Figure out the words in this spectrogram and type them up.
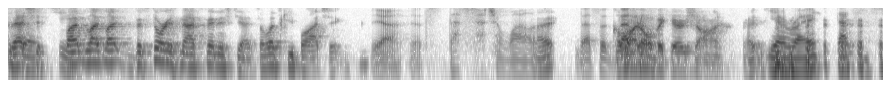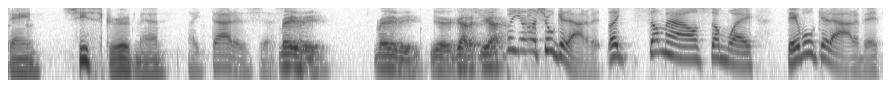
That Yeah, shit, gee. but like, like, the story's not finished yet, so let's keep watching. yeah, that's that's such a wild. Right. That's a Come that's on a, over here, Sean. Right? yeah. Right. That's insane. She's screwed, man. Like that is just Maybe, maybe you got it. Yeah. But you know, she'll get out of it. Like somehow, some way, they will get out of it.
